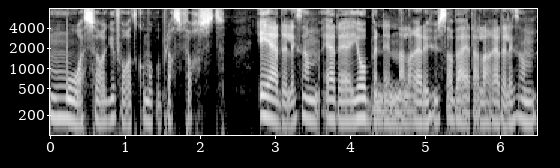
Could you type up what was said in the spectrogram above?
må sørge for at kommer på plass først. Er det liksom Er det jobben din, eller er det husarbeid, eller er det liksom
